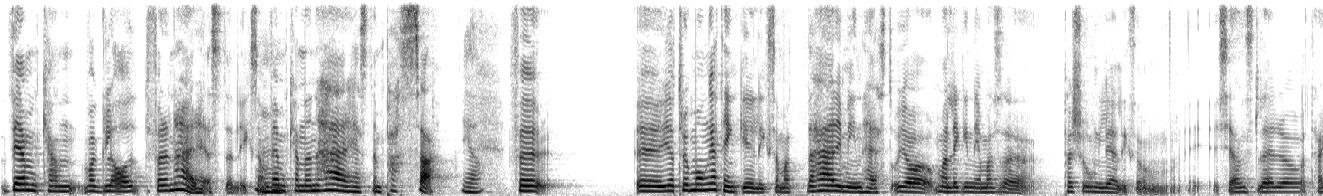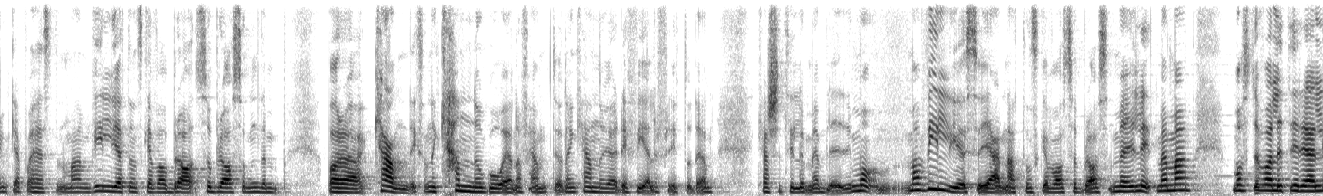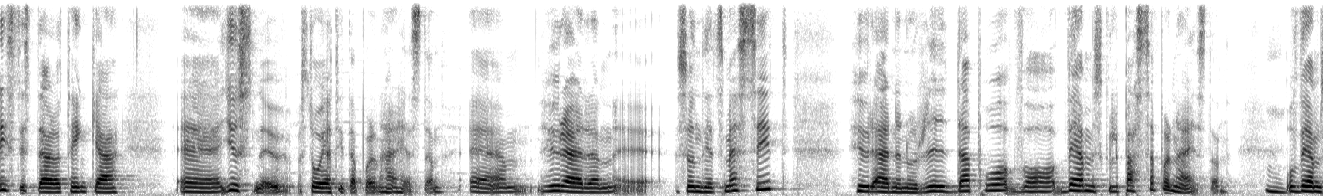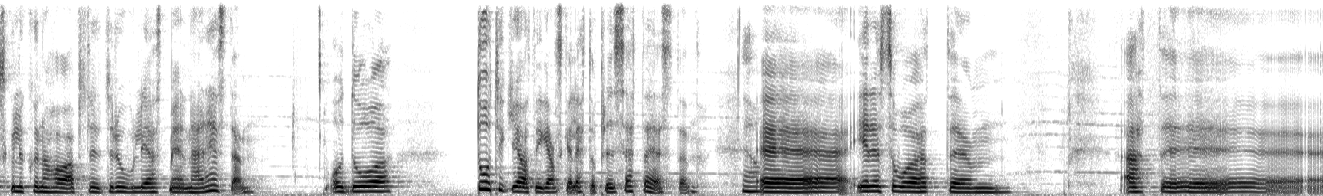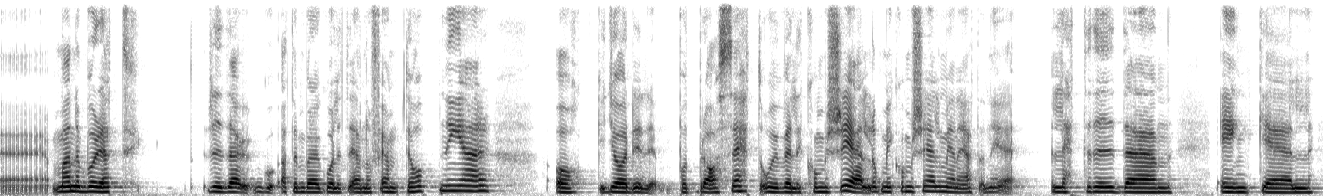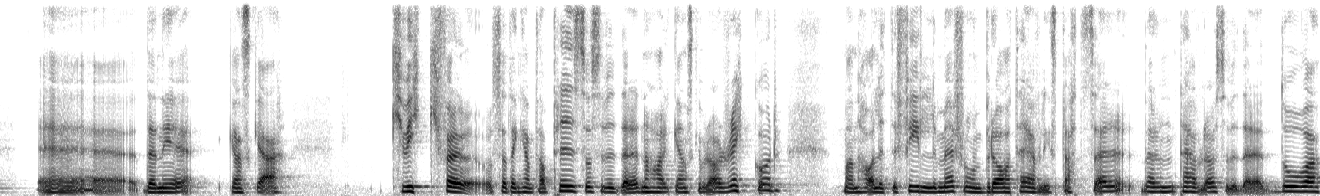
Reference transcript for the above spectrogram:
vem kan vara glad för den här hästen? Liksom? Mm. Vem kan den här hästen passa? Ja. För eh, jag tror många tänker liksom att det här är min häst och jag, man lägger ner massa personliga liksom, känslor och tankar på hästen. Och man vill ju att den ska vara bra, så bra som den bara kan. Liksom. Den kan nog gå 1,50 och den kan nog göra det felfritt och den kanske till och med blir... Man vill ju så gärna att den ska vara så bra som möjligt. Men man måste vara lite realistisk där och tänka just nu står jag och tittar på den här hästen. Eh, hur är den eh, sundhetsmässigt? Hur är den att rida på? Vad, vem skulle passa på den här hästen? Mm. Och vem skulle kunna ha absolut roligast med den här hästen? Och då, då tycker jag att det är ganska lätt att prissätta hästen. Ja. Eh, är det så att, ehm, att eh, man har börjat rida, att den börjar gå lite 1,50 hoppningar och gör det på ett bra sätt och är väldigt kommersiell. Och med kommersiell menar jag att den är lättriden, enkel, eh, den är ganska kvick för, så att den kan ta pris och så vidare. Den har ett ganska bra record. Man har lite filmer från bra tävlingsplatser där den tävlar och så vidare. Då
